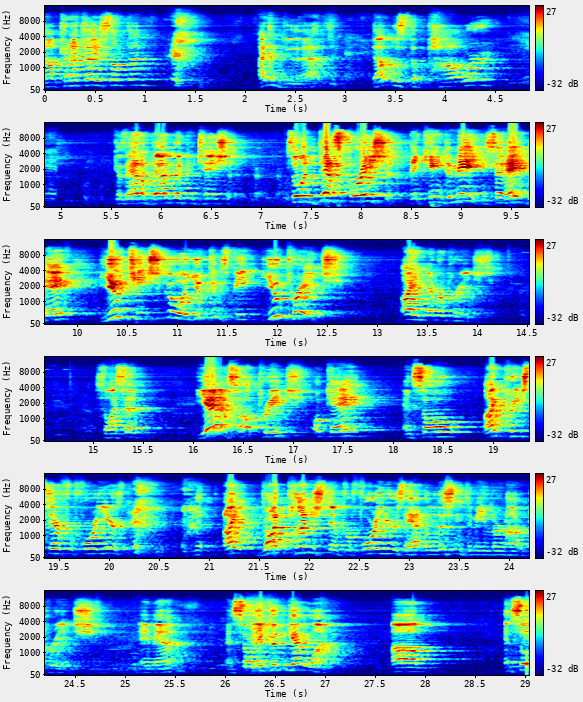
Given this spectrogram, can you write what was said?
Now, can I tell you something? I didn't do that. That was the power, because they had a bad reputation. So in desperation, they came to me and said, Hey, Dave, you teach school, you can speak, you preach. I had never preached. So I said, Yes, I'll preach. Okay. And so I preached there for four years. I, God punished them for four years. They had to listen to me learn how to preach. Amen. And so they couldn't get one. Um, and so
